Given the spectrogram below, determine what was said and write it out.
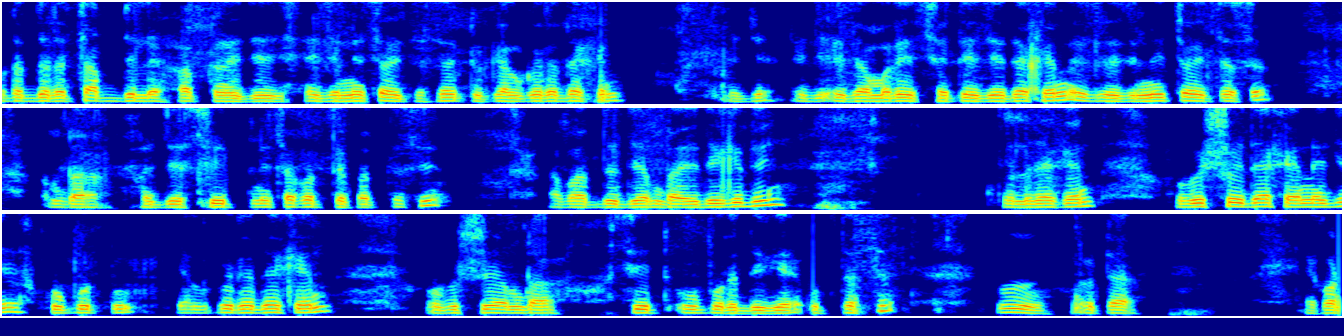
ওটা ধরে চাপ দিলে আপনার এই যে এই যে নিচে হইতেছে, একটু খেয়াল করে দেখেন। এই যে এই যে এই যে আমার এই সাইডে যে দেখেন, এই যে নিচে হইতেছে, আমরা এই যে সিট নিচে করতে পারতেছি। আবার যদি আমরা এদিকে দিই, তাহলে দেখেন, অবশ্যই দেখেন এই যে উপরটু খেয়াল করে দেখেন, অবশ্যই আমরা সিট উপরের দিকে উঠতেছে। হুম, ওটা এখন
